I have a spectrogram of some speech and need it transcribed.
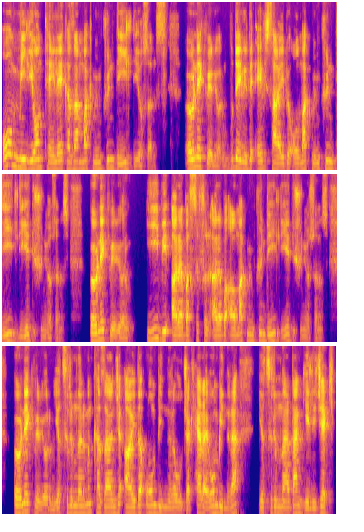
10 milyon TL kazanmak mümkün değil diyorsanız, örnek veriyorum bu devirde ev sahibi olmak mümkün değil diye düşünüyorsanız, örnek veriyorum iyi bir araba, sıfır araba almak mümkün değil diye düşünüyorsanız, örnek veriyorum yatırımlarımın kazancı ayda 10 bin lira olacak, her ay 10 bin lira yatırımlardan gelecek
